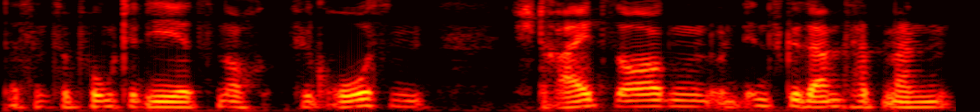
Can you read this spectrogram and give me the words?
das sind so Punkte, die jetzt noch für großen Streit sorgen. Und insgesamt hat man,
